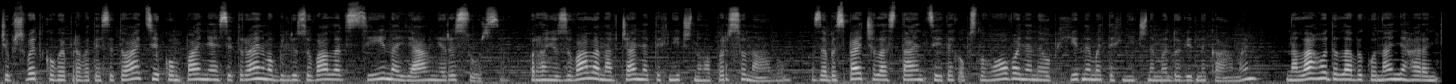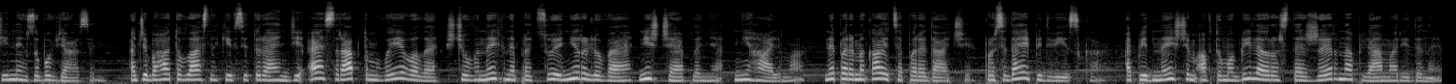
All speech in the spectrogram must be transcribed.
Щоб швидко виправити ситуацію, компанія Citroën мобілізувала всі наявні ресурси, організувала навчання технічного персоналу, забезпечила станції техобслуговування необхідними технічними довідниками, налагодила виконання гарантійних зобов'язань. Адже багато власників Citroën DS раптом виявили, що в них не працює ні рульове, ні щеплення, ні гальма, не перемикаються передачі, просідає підвізка, а під нижчим автомобіля росте жирна пляма рідини.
